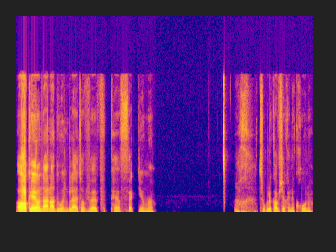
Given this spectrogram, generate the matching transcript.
Okay, und einer hat Wingleiter. Perfekt, Junge. Ach, zum Glück habe ich ja keine Krone.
